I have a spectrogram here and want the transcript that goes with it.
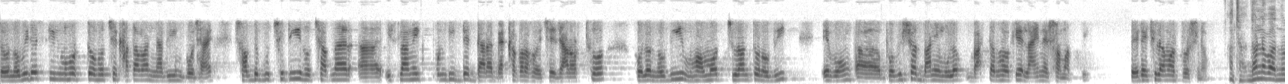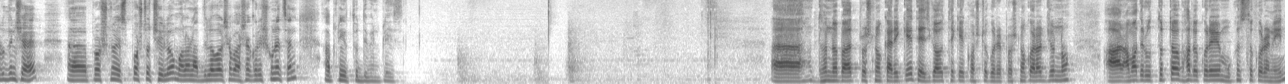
তো নবীদের সিল মুহূর্ত হচ্ছে খাতামান নাবিন বোঝায়। শব্দগুচ্ছটি হচ্ছে আপনার ইসলামিক পণ্ডিতদের দ্বারা ব্যাখ্যা করা হয়েছে, যার অর্থ হলো নবী, মোহাম্মদ চূড়ান্ত নবী এবং ভবিষ্যৎবাণীমূলক বার্তাবাহকের লাইনের সমাপ্তি। তো এটাই ছিল আমার প্রশ্ন। আচ্ছা ধন্যবাদ নুরুদ্দিন সাহেব। প্রশ্ন স্পষ্ট ছিল মৌলানা আবদুল্লাহ সাহেব আশা করি শুনেছেন। আপনি উত্তর দিবেন প্লিজ। ধন্যবাদ প্রশ্নকারীকে তেজগাঁও থেকে কষ্ট করে প্রশ্ন করার জন্য। আর আমাদের উত্তরটাও ভালো করে মুখস্থ করে নিন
